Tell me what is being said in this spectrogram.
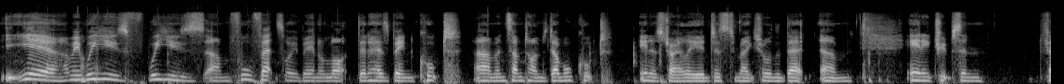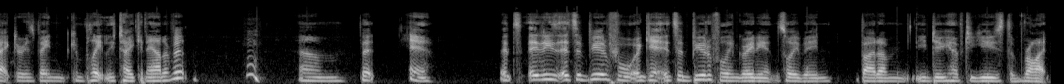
Yeah, I mean we use we use um, full fat soybean a lot that has been cooked um, and sometimes double cooked in Australia just to make sure that that um, antitrypsin factor has been completely taken out of it. Um, but yeah, it's it is it's a beautiful again it's a beautiful ingredient soybean, but um you do have to use the right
